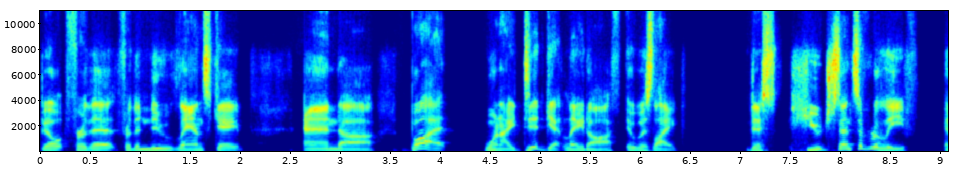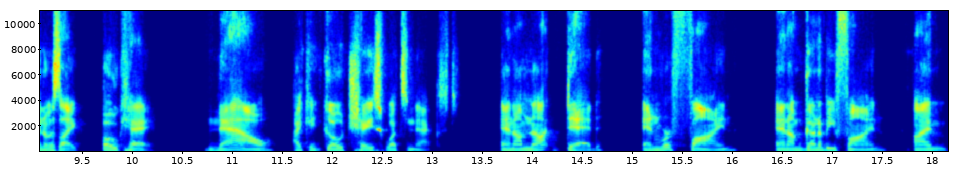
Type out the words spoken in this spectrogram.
built for the for the new landscape. And uh but when i did get laid off it was like this huge sense of relief. And it was like okay now i can go chase what's next and i'm not dead and we're fine and i'm going to be fine. I'm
